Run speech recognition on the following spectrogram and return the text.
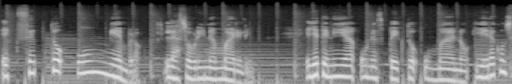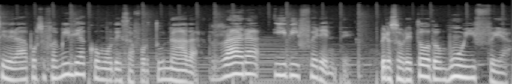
excepto un miembro, la sobrina Marilyn, ella tenía un aspecto humano y era considerada por su familia como desafortunada, rara y diferente, pero sobre todo muy fea.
